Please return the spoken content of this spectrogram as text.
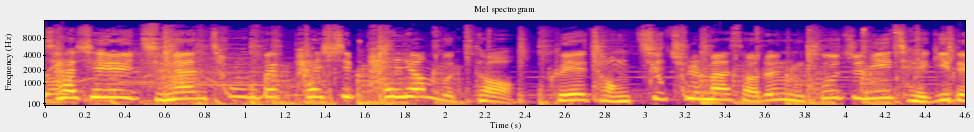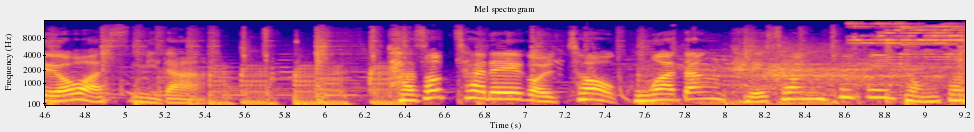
사실 지난 1988년부터 그의 정치 출마설은 꾸준히 제기되어 왔습니다. 다섯 차례에 걸쳐 공화당 대선 후보 경선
